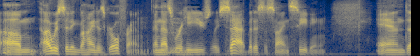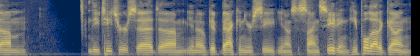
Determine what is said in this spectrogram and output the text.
Um, I was sitting behind his girlfriend, and that's where he mm. usually sat, but it's assigned seating. And um, the teacher said, um, you know, get back in your seat, you know, it's assigned seating. He pulled out a gun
